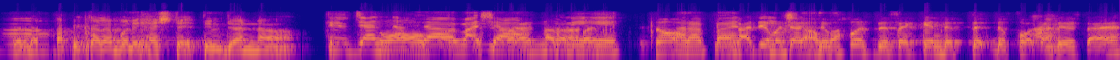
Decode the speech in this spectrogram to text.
Yalah. Ha. tapi kalau boleh hashtag til jannah Til jannah Oh, lah Mak Syah harapan. ni. No, Harapan, Tak ada macam the insyaAllah. first, the second, the third, the fourth tak ada Ustaz eh.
